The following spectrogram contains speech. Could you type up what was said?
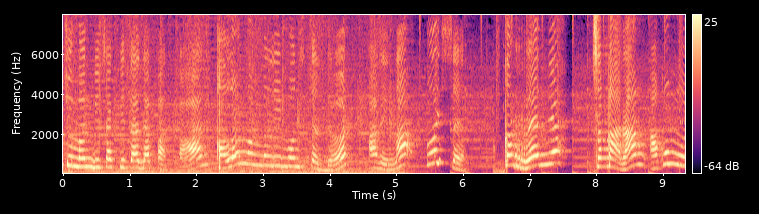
cuman bisa kita dapatkan kalau membeli Monster Dirt Arena playset. Keren ya! Sekarang aku mau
